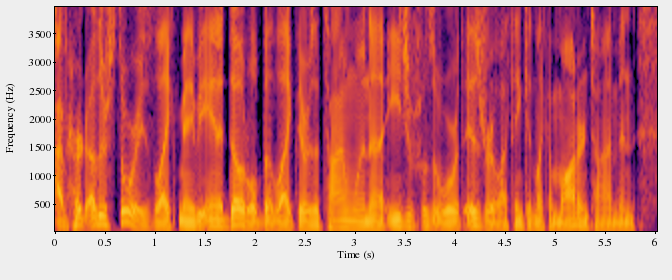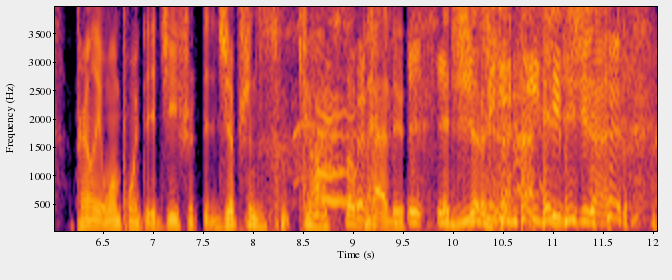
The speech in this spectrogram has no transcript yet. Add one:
I've heard other stories like maybe anecdotal, but like there was a time when uh, Egypt was at war with Israel. I think in like a modern time, and apparently at one point the Egyptian Egyptians, God, it's so bad, dude. E- Egypt- Egyptians.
